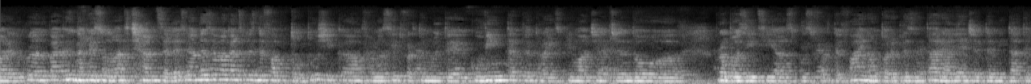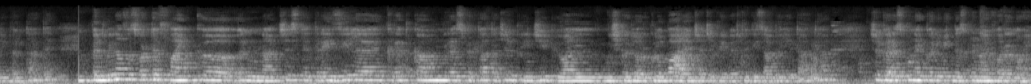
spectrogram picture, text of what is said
mare lucru, dar după aceea când a rezumat ce a înțeles, mi-am dat seama că a înțeles de fapt totul și că am folosit foarte multe cuvinte pentru a exprima ceea ce în două propoziții a spus foarte fain, autoreprezentare, alegeri, demnitate, libertate. Pentru mine a fost foarte fain că în aceste trei zile cred că am respectat acel principiu al mișcărilor globale în ceea ce privește dizabilitatea, cel care spune că nimic despre noi fără noi.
